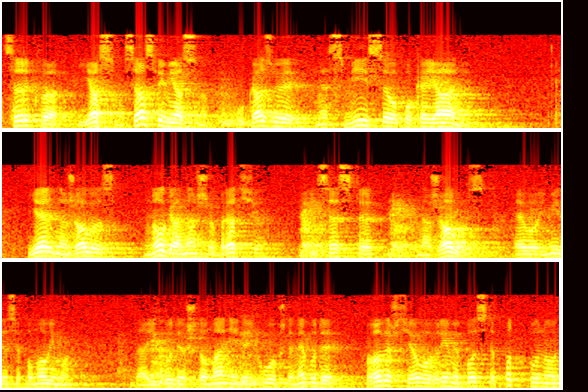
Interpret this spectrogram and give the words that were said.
crkva jasno, sasvim jasno ukazuje na smisao pokajanja. Jer, nažalost, mnoga naša braća i sestre, nažalost, evo i mi da se pomolimo da ih bude što manje i da ih uopšte ne bude, provešće ovo vrijeme posta potpuno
